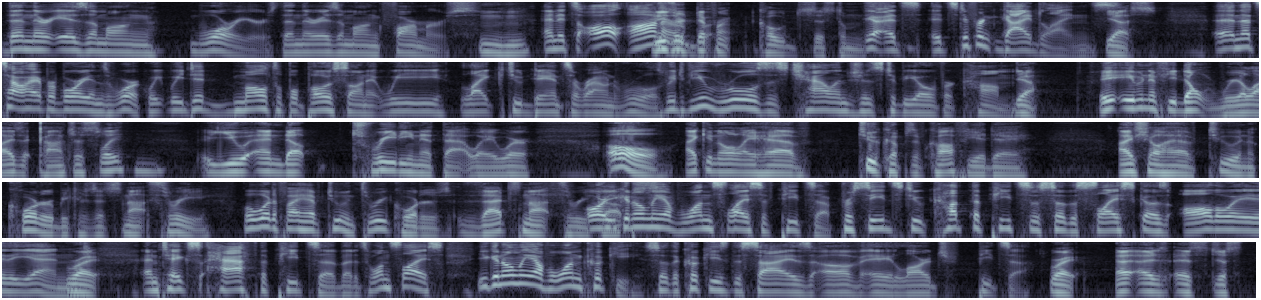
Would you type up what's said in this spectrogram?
than there is among warriors, than there is among farmers. Mm-hmm. And it's all honor. These are different code systems. Yeah, it's it's different guidelines. Yes. And that's how Hyperboreans work. We, we did multiple posts on it. We like to dance around rules. We view rules as challenges to be overcome. Yeah. Even if you don't realize it consciously, you end up treating it that way where, oh, I can only have two cups of coffee a day. I shall have two and a quarter because it's not three. Well, what if I have two and three quarters? That's not three. Or you can only have one slice of pizza. Proceeds to cut the pizza so the slice goes all the way to the end. Right. And takes half the pizza, but it's one slice. You can only have one cookie, so the cookie's the size of a large pizza. Right. Uh, it's just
